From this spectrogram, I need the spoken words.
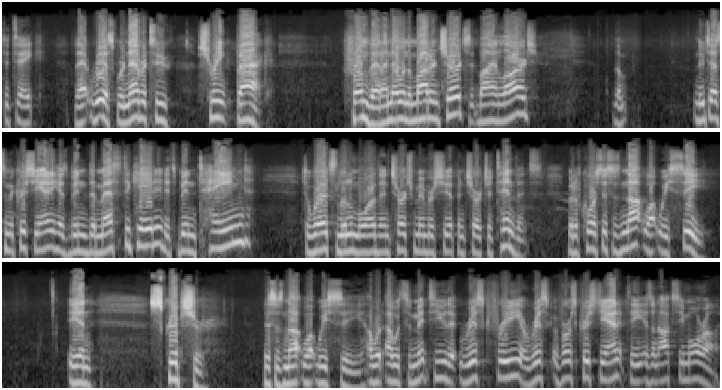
to take that risk. We're never to shrink back from that. I know in the modern church that by and large, the New Testament Christianity has been domesticated, it's been tamed to where it's little more than church membership and church attendance. But of course, this is not what we see in Scripture. This is not what we see. I would, I would submit to you that risk free or risk averse Christianity is an oxymoron.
